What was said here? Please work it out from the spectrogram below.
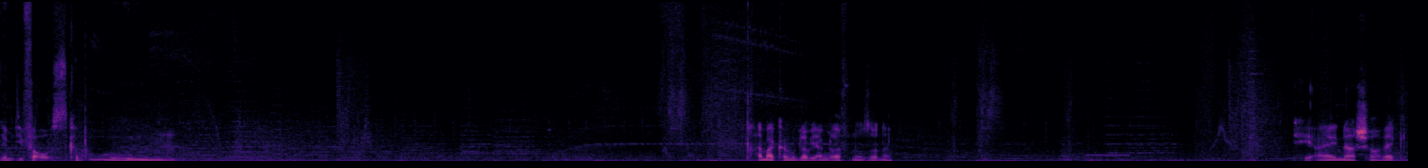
Nimm die Faust. Kaboom. Dreimal können wir, glaube ich, angreifen, nur so, ne? Okay, einer schon weg.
